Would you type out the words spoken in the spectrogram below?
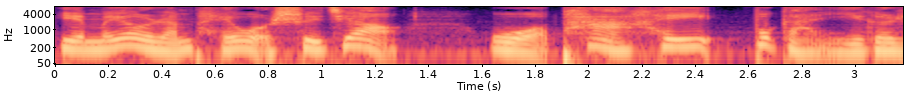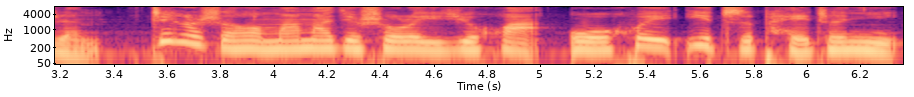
也没有人陪我睡觉。我怕黑，不敢一个人。这个时候，妈妈就说了一句话：“我会一直陪着你。”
